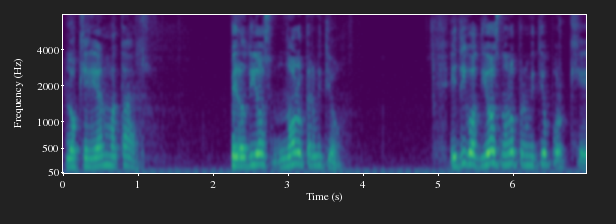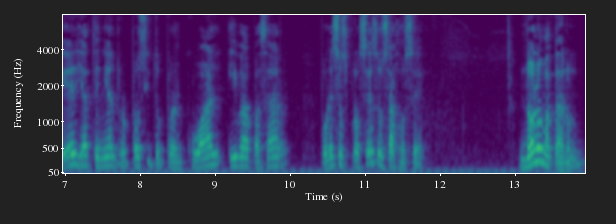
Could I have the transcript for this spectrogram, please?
lo querían matar, pero Dios no lo permitió. Y digo, Dios no lo permitió porque él ya tenía el propósito por el cual iba a pasar por esos procesos a José. No lo mataron,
